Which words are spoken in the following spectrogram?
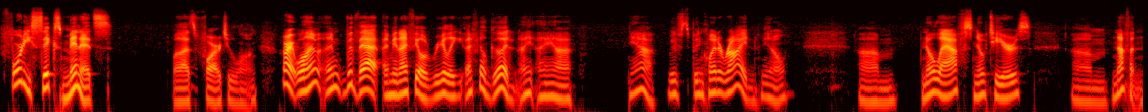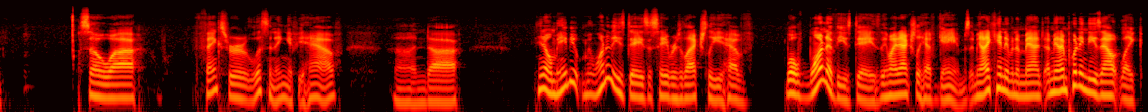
46 minutes? Well, that's far too long. All right, well, I'm, I'm with that. I mean, I feel really I feel good. I I uh yeah, we've been quite a ride, you know. Um no laughs, no tears, um nothing. So uh thanks for listening if you have. And uh you know, maybe one of these days the Sabres will actually have well, one of these days they might actually have games. I mean, I can't even imagine. I mean, I'm putting these out like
